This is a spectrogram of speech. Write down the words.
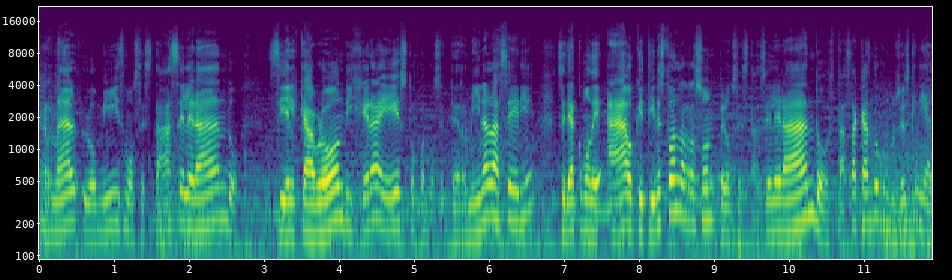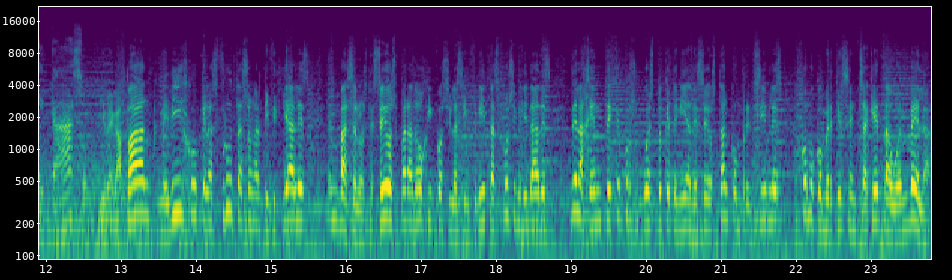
Carnal, lo mismo, se está acelerando si el cabrón dijera esto cuando se termina la serie, sería como de, ah, ok, tienes toda la razón, pero se está acelerando, está sacando conclusiones que ni al caso. Y Vegapunk me dijo que las frutas son artificiales en base a los deseos paradójicos y las infinitas posibilidades de la gente que por supuesto que tenía deseos tan comprensibles como convertirse en chaqueta o en vela.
